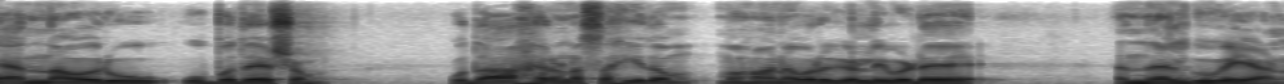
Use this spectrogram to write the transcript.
എന്ന ഒരു ഉപദേശം ഉദാഹരണ സഹിതം മഹാനവറുകൾ ഇവിടെ നൽകുകയാണ്.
